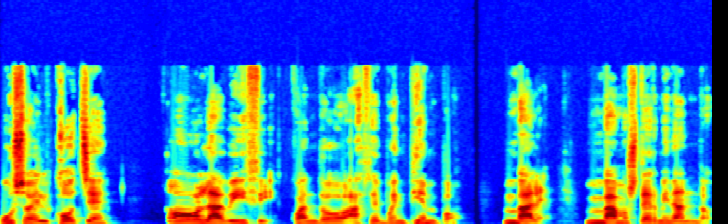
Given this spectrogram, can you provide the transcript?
Uso el coche o la bici cuando hace buen tiempo. Vale, vamos terminando.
